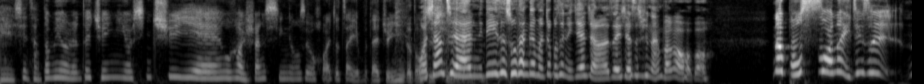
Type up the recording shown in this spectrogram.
哎，现场都没有人对卷印有兴趣耶，我好伤心哦。所以我后来就再也不带卷印的东西。我想起来，你第一次出摊根本就不是你今天讲的这些，是去南方澳，好不好？那不算，那已经是那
